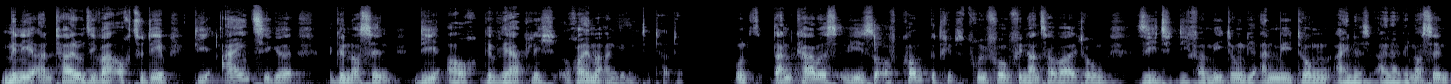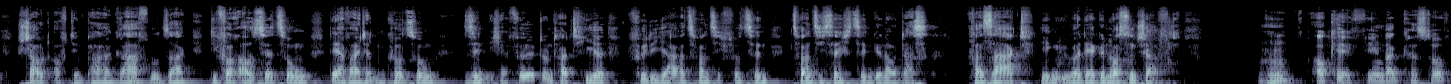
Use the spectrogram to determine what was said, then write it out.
Mini-Anteil. Und sie war auch zudem die einzige Genossin, die auch gewerblich Räume angemietet hatte. Und dann kam es, wie es so oft kommt, Betriebsprüfung, Finanzverwaltung sieht die Vermietung, die Anmietung eines, einer Genossin, schaut auf den Paragraphen und sagt, die Voraussetzungen der erweiterten Kürzung sind nicht erfüllt und hat hier für die Jahre 2014, 2016 genau das versagt gegenüber der Genossenschaft. Mhm. Okay, vielen Dank, Christoph.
